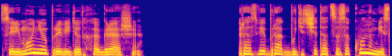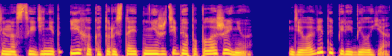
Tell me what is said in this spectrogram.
Церемонию проведет Хаграши. Разве брак будет считаться законом, если нас соединит Иха, который стоит ниже тебя по положению? Деловито перебила я.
